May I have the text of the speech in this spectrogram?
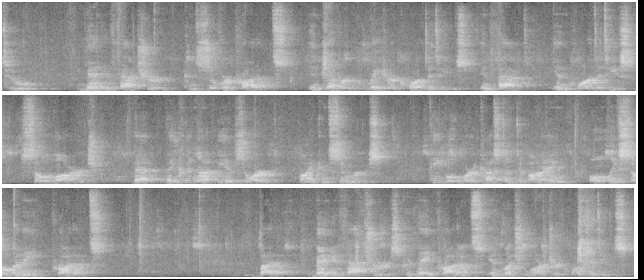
to manufacture consumer products in ever greater quantities. In fact, in quantities so large that they could not be absorbed by consumers. People were accustomed to buying only so many products. But manufacturers could make products in much larger quantities.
